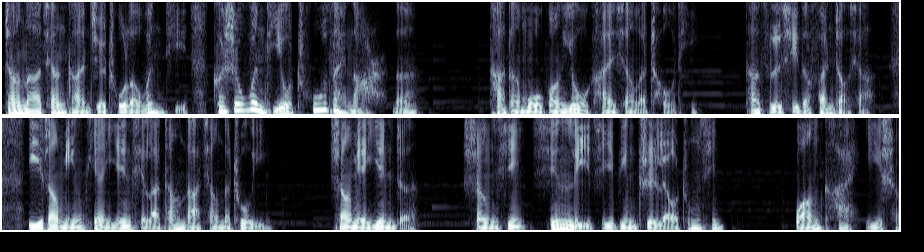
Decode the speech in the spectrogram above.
张大强感觉出了问题，可是问题又出在哪儿呢？他的目光又看向了抽屉，他仔细的翻找下，一张名片引起了张大强的注意，上面印着“圣心心理疾病治疗中心”，王凯医生。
